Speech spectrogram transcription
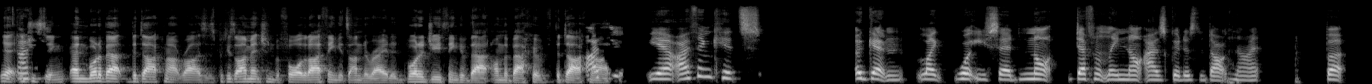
Yeah, I- interesting. and what about the Dark Knight Rises? Because I mentioned before that I think it's underrated. What did you think of that on the back of the Dark I Knight? think, yeah, I think it's again like what you said, not definitely not as good as the Dark Knight, but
